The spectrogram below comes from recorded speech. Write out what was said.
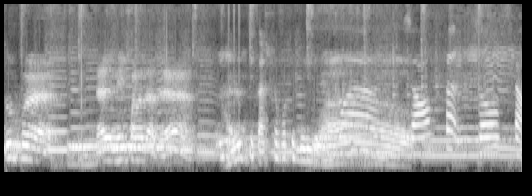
சூப்பர் நீ பண்ணதா அது? அழுத்தி கஷ்டப்பட்டு பிடிக்கிறேன் சாஃப்டா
